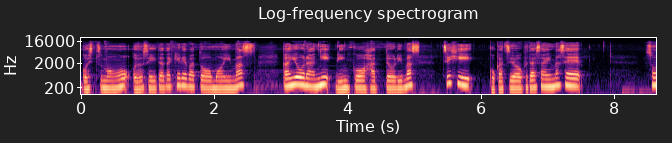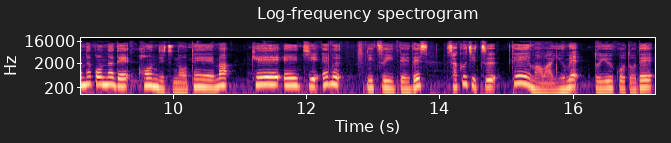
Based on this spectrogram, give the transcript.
ご質問をお寄せいただければと思います。概要欄にリンクを貼っております。ぜひご活用くださいませ。そんなこんなで本日のテーマ KHM についてです。昨日テーマは夢ということで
